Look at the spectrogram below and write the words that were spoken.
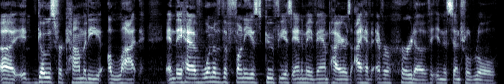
Uh, it goes for comedy a lot, and they have one of the funniest, goofiest anime vampires I have ever heard of in the central role,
